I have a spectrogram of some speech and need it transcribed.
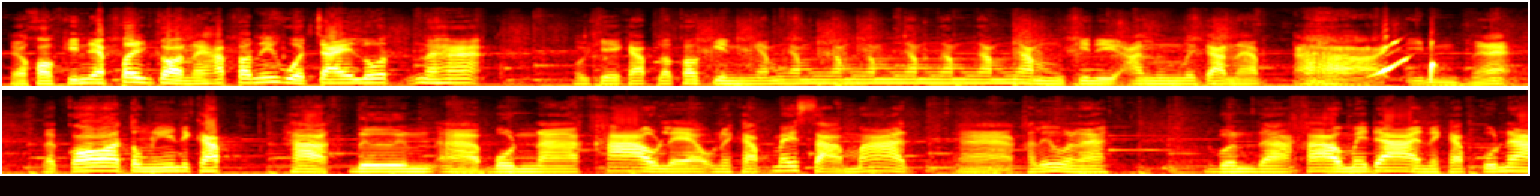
เดี๋ยวขอกินแอปเปิลก่อนนะครับ ตอนนี้หัวใจลดนะฮะ โอเคครับ แล้วก็กินงำงำงำงำงำงำงำงำกินอีกอันนึงแล้วกันนะครับ อ่า อิ่มนะ แล้วก็ตรงนี้นะครับ หากเดินอ่าบนนาข้าวแล้วนะครับไม่สามารถอ่าเขาเรียกว่านะบนนาข้าวไม่ได้นะครับกูน่า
